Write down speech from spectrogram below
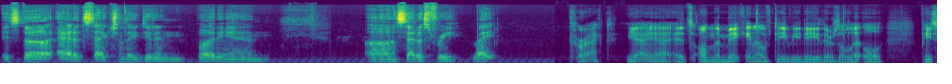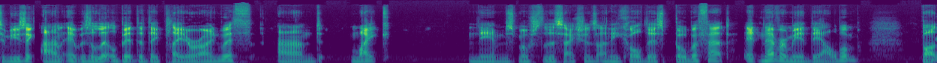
It's the added section they didn't put in uh, Set Us Free, right? Correct. Yeah, yeah. It's on the making of DVD. There's a little piece of music, and it was a little bit that they played around with. And Mike names most of the sections, and he called this Boba Fett. It never made the album, but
